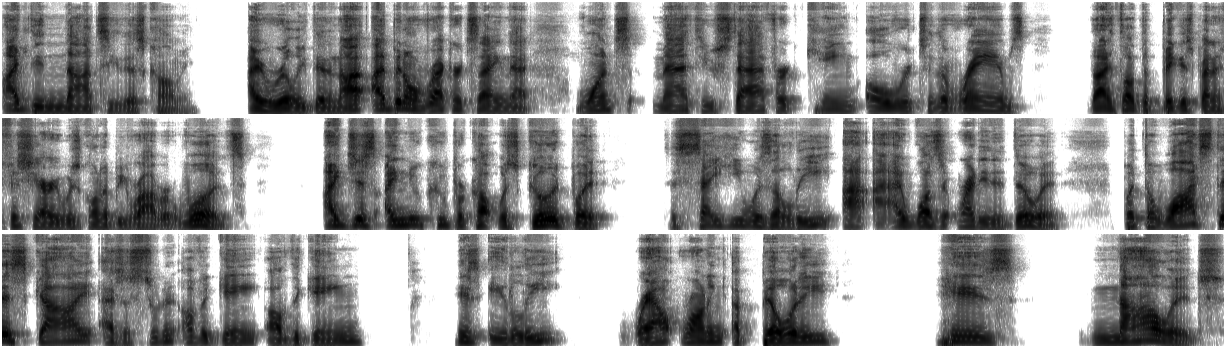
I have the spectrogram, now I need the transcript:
I did not see this coming. I really didn't. I, have been on record saying that once Matthew Stafford came over to the Rams, that I thought the biggest beneficiary was going to be Robert Woods. I just I knew Cooper Kupp was good, but to say he was elite, I, I wasn't ready to do it. But to watch this guy as a student of a game of the game, his elite route running ability, his knowledge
